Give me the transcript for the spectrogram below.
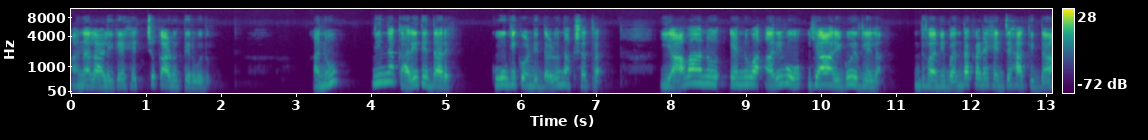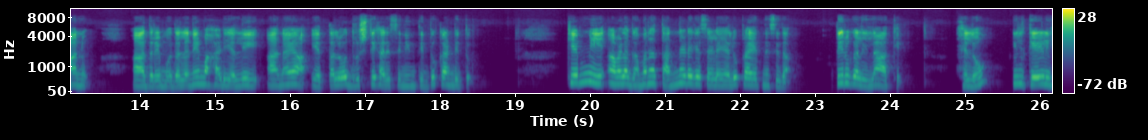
ಅನಲಾಳಿಗೆ ಹೆಚ್ಚು ಕಾಡುತ್ತಿರುವುದು. ಅನು, ನಿನ್ನ ಕರೀತಿದ್ದಾರೆ. ಕೂಗಿಕೊಂಡಿದ್ದಳು ನಕ್ಷತ್ರ. ಯಾವ ಅನು ಎನ್ನುವ ಅರಿವು ಯಾರಿಗೂ ಇರಲಿಲ್ಲ. ಧ್ವನಿ ಬಂದ ಕಡೆ ಹೆಜ್ಜೆ ಹಾಕಿದ್ದ ಅನು. ಆದರೆ ಮೊದಲನೇ ಮಹಡಿಯಲ್ಲಿ ಅನಯ ಎತ್ತಲೋ ದೃಷ್ಟಿ ಹರಿಸಿ ನಿಂತಿದ್ದು ಕಂಡಿತು. ಕೆಮ್ಮಿ ಅವಳ ಗಮನ ತನ್ನೆಡೆಗೆ ಸೆಳೆಯಲು ಪ್ರಯತ್ನಿಸಿದ. ತಿರುಗಲಿಲ್ಲ ಆಕೆ. ಹೆಲೋ ಇಲ್ಲಿ ಕೇಳಿ.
